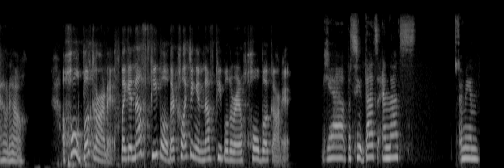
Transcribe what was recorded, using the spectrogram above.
I don't know. A whole book on it. Like enough people, they're collecting enough people to write a whole book on it. Yeah, but see, that's and that's. I mean,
